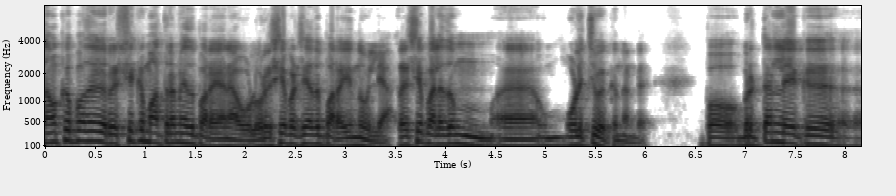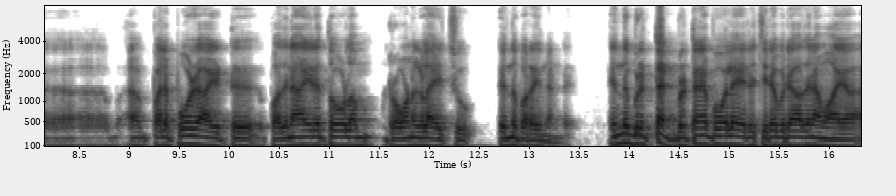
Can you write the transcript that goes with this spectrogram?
നമുക്കിപ്പോൾ അത് റഷ്യക്ക് മാത്രമേ അത് പറയാനാവുള്ളൂ. റഷ്യ പക്ഷേ അത് പറയുന്നുമില്ല. റഷ്യ പലതും ഒളിച്ചു വെക്കുന്നുണ്ട്. ഇപ്പോൾ ബ്രിട്ടനിലേക്ക് പലപ്പോഴായിട്ട് പതിനായിരത്തോളം ഡ്രോണുകൾ അയച്ചു എന്ന് പറയുന്നുണ്ട്. എന്ന് ബ്രിട്ടൻ ബ്രിട്ടനെ പോലെ ഒരു ചിരപുരാതനമായ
